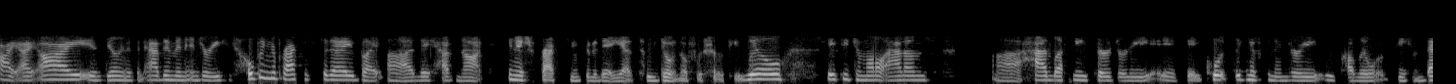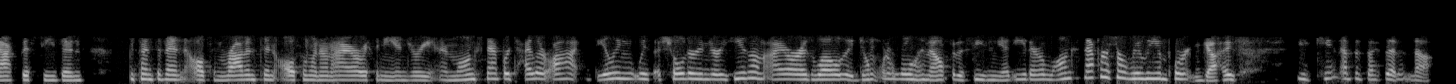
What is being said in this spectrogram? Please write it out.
III, is dealing with an abdomen injury. He's hoping to practice today, but uh, they have not finished practicing for the day yet, so we don't know for sure if he will. Safety Jamal Adams uh, had left knee surgery. It's a quote significant injury. We probably won't see him back this season. Defensive end Alton Robinson also went on IR with a knee injury, and long snapper Tyler Ott dealing with a shoulder injury. He's on IR as well. They don't want to rule him out for the season yet either. Long snappers are really important, guys. You can't emphasize that enough.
